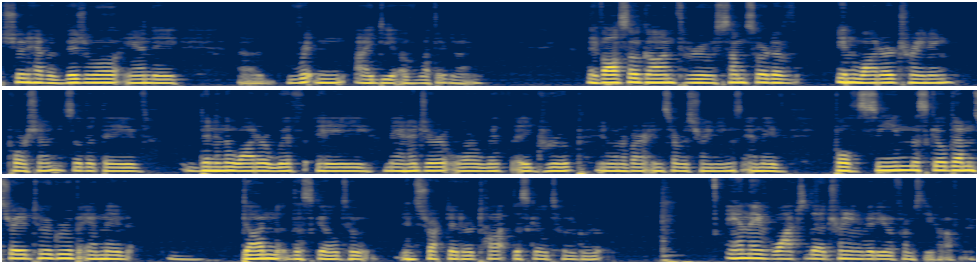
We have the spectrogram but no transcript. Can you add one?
should have a visual and a uh, written idea of what they're doing. They've also gone through some sort of in water training portion so that they've been in the water with a manager or with a group in one of our in service trainings and they've both seen the skill demonstrated to a group and they've done the skill to instructed or taught the skill to a group. And they've watched the training video from Steve Hoffner.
